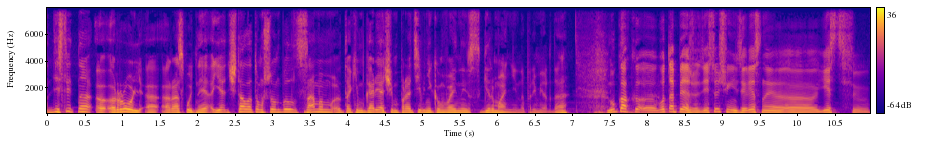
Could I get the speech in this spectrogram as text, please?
действительно э, роль э, Распутина, я, я читал о том, что он был самым таким горячим противником войны с Германией, например, да? Ну как, э, вот опять же, здесь очень интересные, э, есть э,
